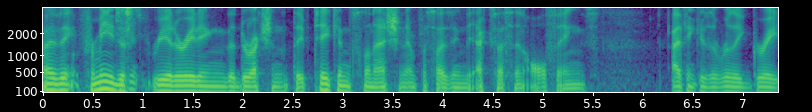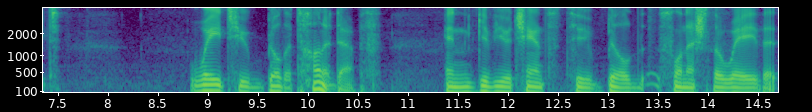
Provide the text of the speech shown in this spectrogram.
I think for me, just reiterating the direction that they've taken Slaanesh and emphasizing the excess in all things, I think is a really great way to build a ton of depth and give you a chance to build Slaanesh the way that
